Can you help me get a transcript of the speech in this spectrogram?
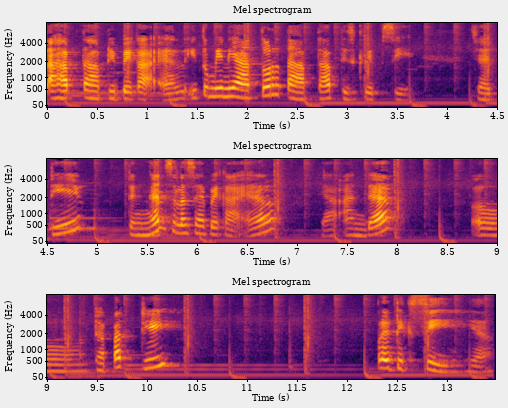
tahap-tahap di PKL itu miniatur tahap-tahap deskripsi. Jadi dengan selesai PKL ya Anda uh, dapat diprediksi ya.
